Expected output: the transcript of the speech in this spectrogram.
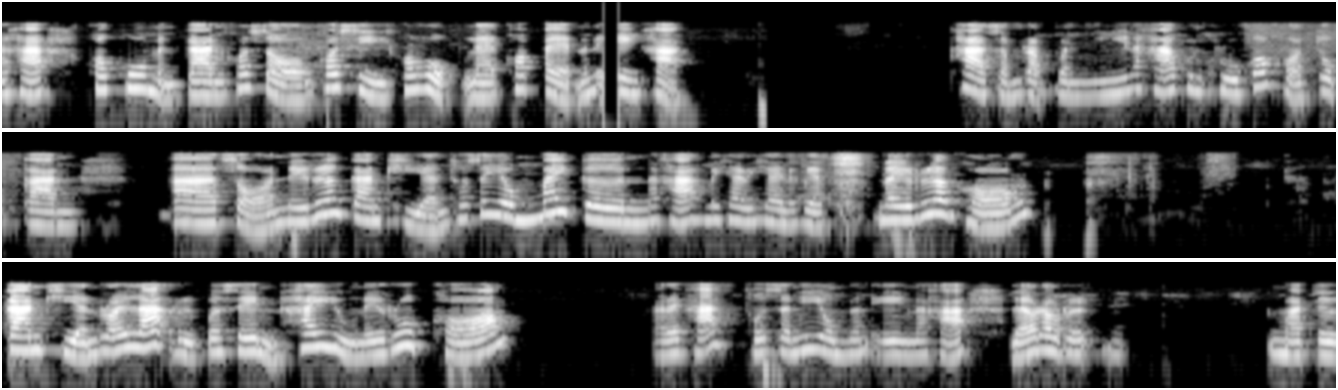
นะคะ ข้อคู่เหมือนกันข้อ 2 ข้อ 4 ข้อ 6 และข้อ 8 นั่นเองค่ะค่ะสำหรับวันนี้นะคะ คุณครูก็ขอจบการอาสอนในเรื่องการเขียนทศนิยมไม่เกินนะคะ ไม่ใช่ไม่ใช่นักเรียนในเรื่องของการเขียนร้อยละหรือเปอร์เซ็นต์ให้อยู่ในรูปของ อะไรคะทศนิยมนั่นเองนะคะ แล้วเรามาเจอ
